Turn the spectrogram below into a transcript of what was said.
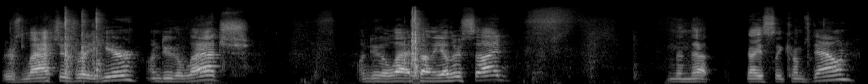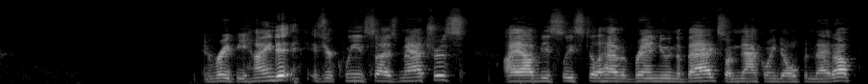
there's latches right here. Undo the latch. Undo the latch on the other side. And then that nicely comes down. And right behind it is your queen size mattress. I obviously still have it brand new in the bag, so I'm not going to open that up.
